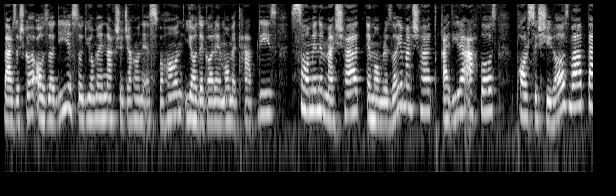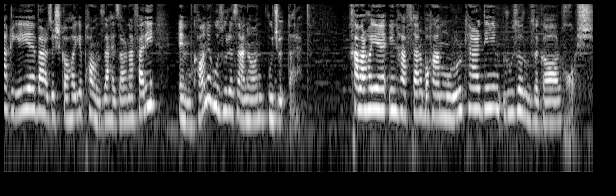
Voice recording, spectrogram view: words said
ورزشگاه آزادی استادیوم نقش جهان اصفهان یادگار امام تبریز سامن مشهد امام رضای مشهد قدیر اهواز پارس شیراز و بقیه ورزشگاه های 15 هزار نفری امکان حضور زنان وجود دارد. خبرهای این هفته رو با هم مرور کردیم. روز و روزگار خوش.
